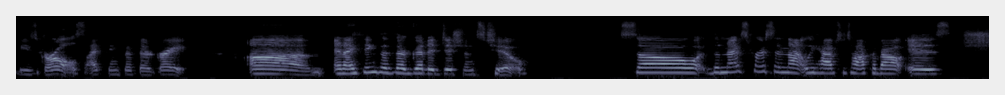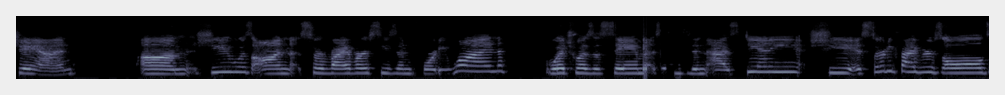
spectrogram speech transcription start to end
these girls. I think that they're great. Um and I think that they're good additions too. So the next person that we have to talk about is Shan. Um she was on Survivor season 41 which was the same season as Danny. She is 35 years old.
